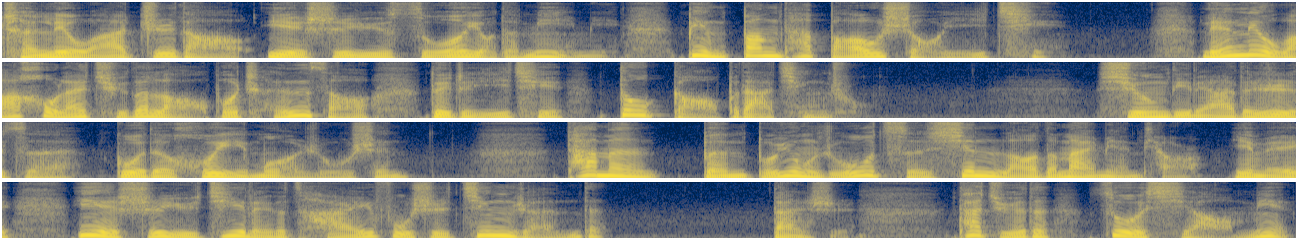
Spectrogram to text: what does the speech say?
陈六娃知道叶时雨所有的秘密，并帮他保守一切。连六娃后来娶的老婆陈嫂对这一切都搞不大清楚。兄弟俩的日子过得讳莫如深，他们本不用如此辛劳的卖面条，因为叶时雨积累的财富是惊人的。但是，他觉得做小面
